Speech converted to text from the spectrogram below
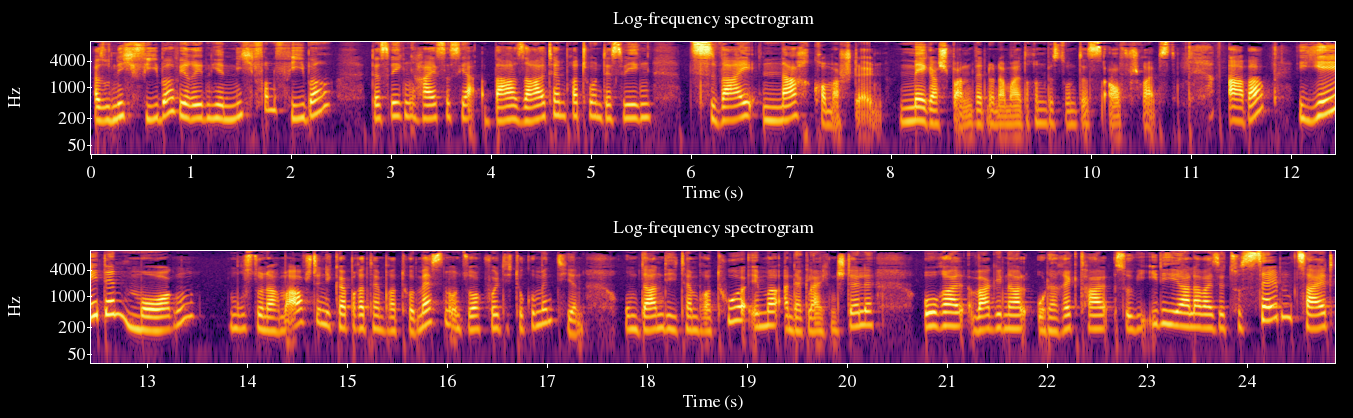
Also nicht Fieber, wir reden hier nicht von Fieber, Deswegen heißt es ja Basaltemperatur und deswegen zwei Nachkommastellen. Mega spannend, wenn du da mal drin bist und das aufschreibst. Aber jeden Morgen musst du nach dem Aufstehen die Körpertemperatur messen und sorgfältig dokumentieren, um dann die Temperatur immer an der gleichen Stelle oral, vaginal oder rektal sowie idealerweise zur selben Zeit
